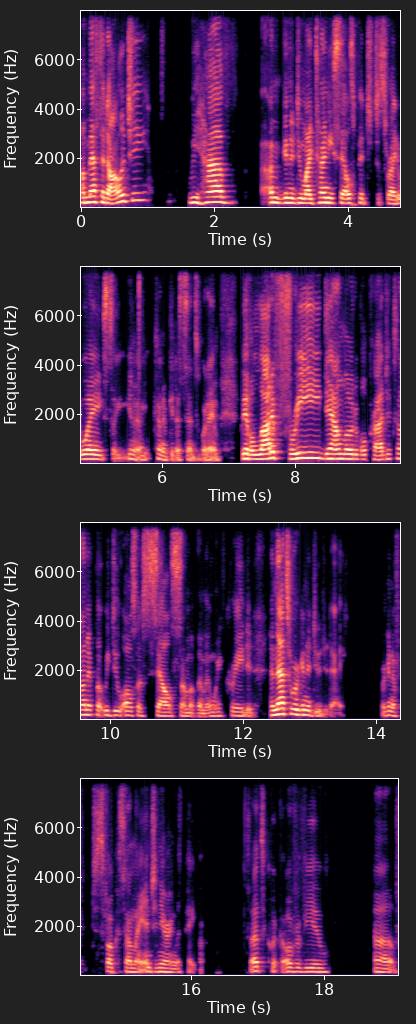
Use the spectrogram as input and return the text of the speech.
a methodology. We have I'm going to do my tiny sales pitch just right away. So, you know, you kind of get a sense of what I am. We have a lot of free downloadable projects on it, but we do also sell some of them and we've created, and that's what we're going to do today. We're going to just focus on my engineering with paper. So that's a quick overview of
